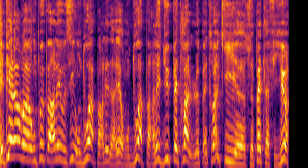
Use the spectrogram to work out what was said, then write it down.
Et puis alors, euh, on peut parler aussi, on doit parler d'ailleurs, on doit parler du pétrole. Le pétrole qui euh, se pète la figure,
